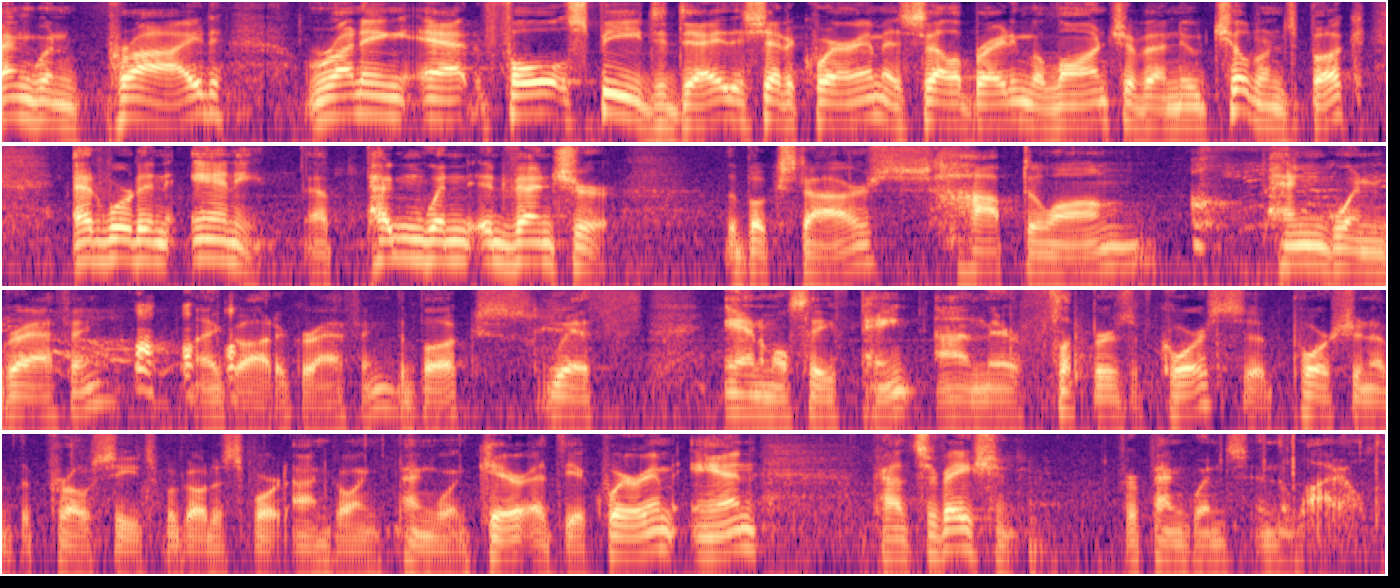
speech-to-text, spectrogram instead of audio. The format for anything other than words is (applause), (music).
Penguin Pride running at full speed today. The Shedd Aquarium is celebrating the launch of a new children's book, Edward and Annie, a penguin adventure. The book stars hopped along, penguin graphing, (laughs) like autographing the books with animal safe paint on their flippers, of course. A portion of the proceeds will go to support ongoing penguin care at the aquarium and conservation for penguins in the wild.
